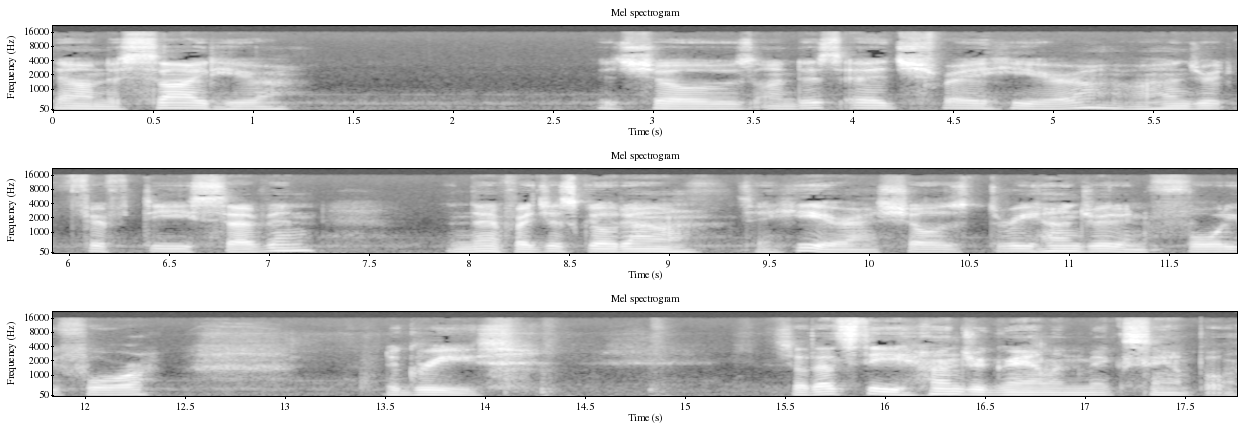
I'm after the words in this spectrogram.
down the side here it shows on this edge right here 157 and then if I just go down to here it shows 344 degrees so that's the 100 gallon mix sample.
